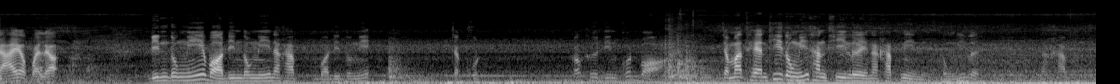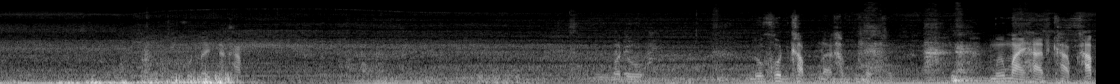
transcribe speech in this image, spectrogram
ย้ายออกไปแล้ว ดินตรงนี้บ่อดินตรงนี้นะครับ บ่อดินตรงนี้จะขุดก็คือดินก้นบ่อ จะมาแทนที่ตรงนี้ทันทีเลยนะครับ นี่นี่ตรงนี้เลยนะครับที่ขุดเลยนะครับ มาดู ดูคนขับนะครับ มือใหม่หัดขับครับ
